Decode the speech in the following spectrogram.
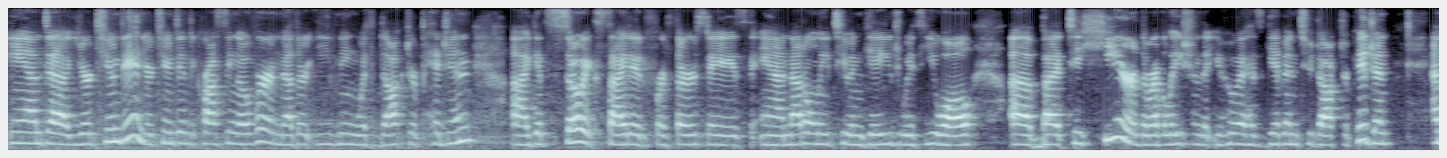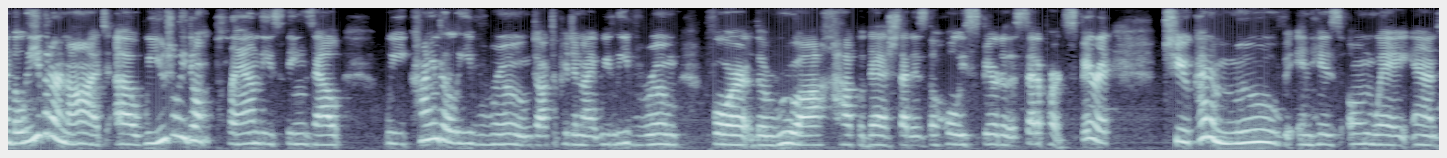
And uh, you're tuned in. You're tuned in to Crossing Over, another evening with Dr. Pidgeon. I get so excited for Thursdays and not only to engage with you all, uh, but to hear the revelation that Yahuwah has given to Dr. Pidgeon. And believe it or not, uh, we usually don't plan these things out we kind of leave room, Dr. Pidgeon and I, we leave room for the Ruach HaKodesh, that is the Holy Spirit or the set apart spirit, to kind of move in his own way. And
